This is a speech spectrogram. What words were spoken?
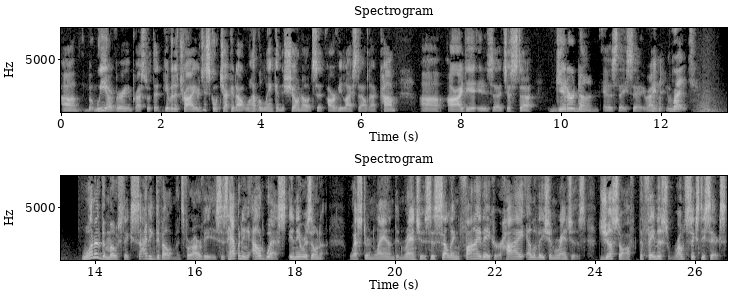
Um, but we are very impressed with it. Give it a try, or just go check it out. We'll have a link in the show notes at rvlifestyle.com. Uh, our idea is uh, just uh, get her done, as they say, right? Right. One of the most exciting developments for RVs is happening out west in Arizona. Western Land and Ranches is selling five acre high elevation ranches just off the famous Route 66,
